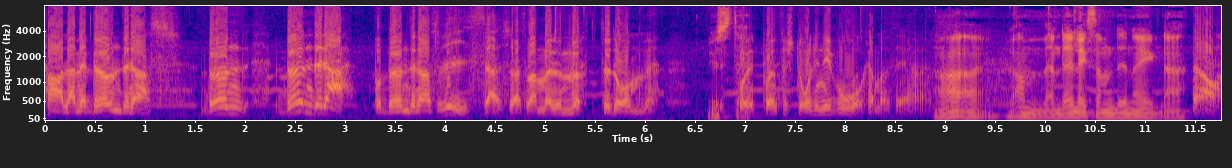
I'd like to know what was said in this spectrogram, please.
tala med böndernas... Bönd, bönderna! På böndernas vis, alltså. Att man mötte dem just på, på en förståelig nivå kan man säga. Ja, du använder liksom dina egna, Ja.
